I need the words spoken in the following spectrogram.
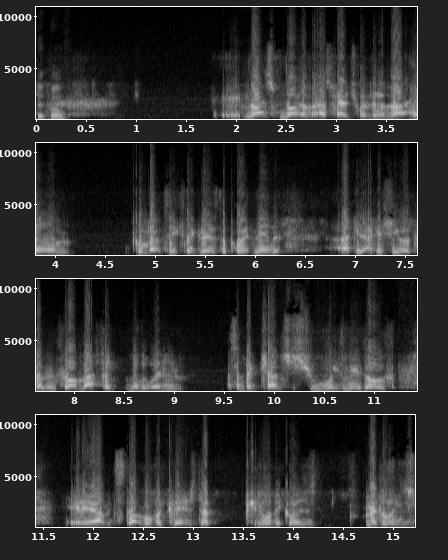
football. Uh, no, that's not that's fair. Just wondering that. Um, going back to of Grezda point, then I can I can see where you're coming from. I think Middleton it's a big chance to show what he's made of. Uh, I would start over Grezda purely because Middleton's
